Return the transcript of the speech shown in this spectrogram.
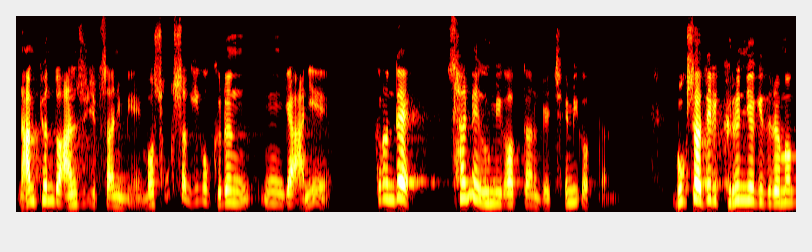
남편도 안수 집사님이에요. 뭐 속썩이고 그런 게 아니에요. 그런데 삶의 의미가 없다는 거예요. 재미가 없다는 거예요. 목사들이 그런 얘기 들으면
